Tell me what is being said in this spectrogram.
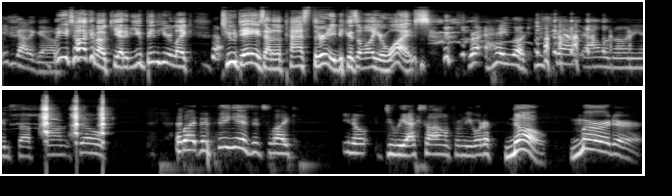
he's got to go. What are you talking about, kid? You've been here like two days out of the past 30 because of all your wives. Right, hey, look, he's got alimony and stuff. Um, so, but the thing is, it's like, you know, do we exile him from the order? No, murder.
